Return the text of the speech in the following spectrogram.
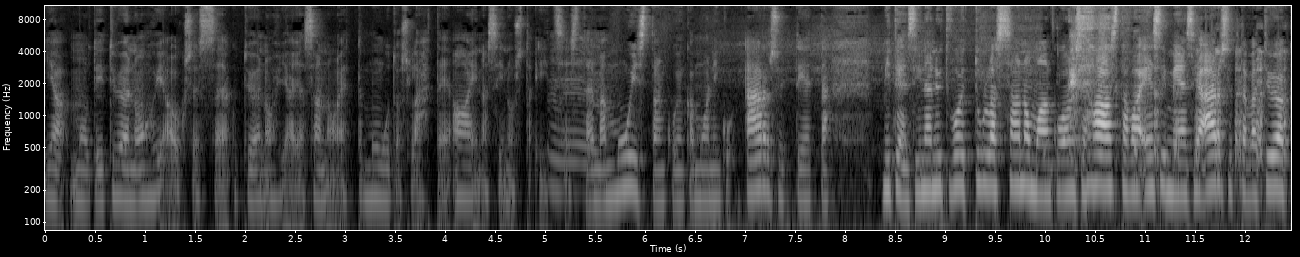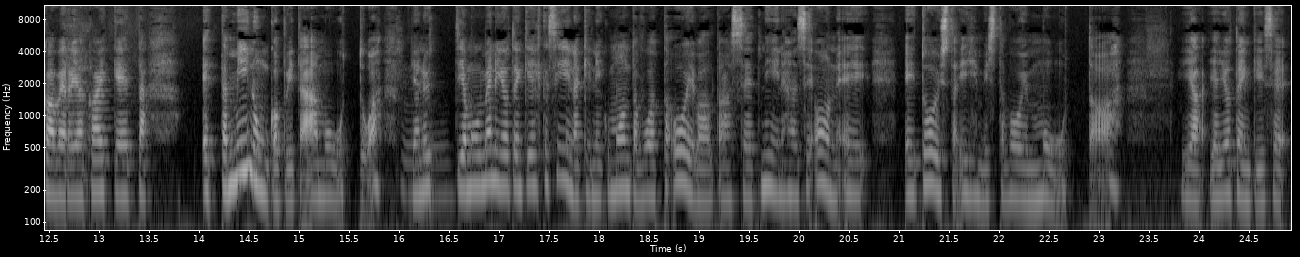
ja me oltiin työnohjauksessa, ja kun työnohjaaja sanoi, että muutos lähtee aina sinusta itsestä. Mm. Ja mä muistan, kuinka mua niin kuin ärsytti, että miten sinä nyt voit tulla sanomaan, kun on se haastava esimies ja ärsyttävä työkaveri ja kaikkea, että että minunko pitää muuttua. Mm. Ja, nyt, ja mulla meni jotenkin ehkä siinäkin niin kuin monta vuotta oivaltaa se, että niinhän se on, ei, ei toista ihmistä voi muuttaa. Ja, ja jotenkin se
